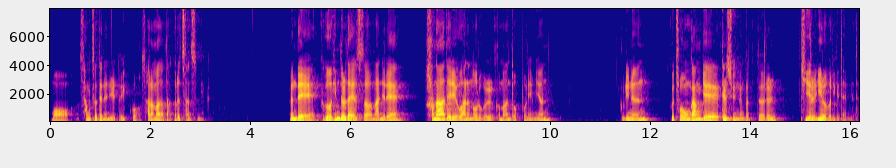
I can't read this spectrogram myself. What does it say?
뭐 상처되는 일도 있고 사람마다 다 그렇지 않습니까? 그런데 그거 힘들다 해서 만일에 하나 되려고 하는 노력을 그만둬 버리면 우리는 그 좋은 관계 될 수 있는 것들을 기회를 잃어버리게 됩니다.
